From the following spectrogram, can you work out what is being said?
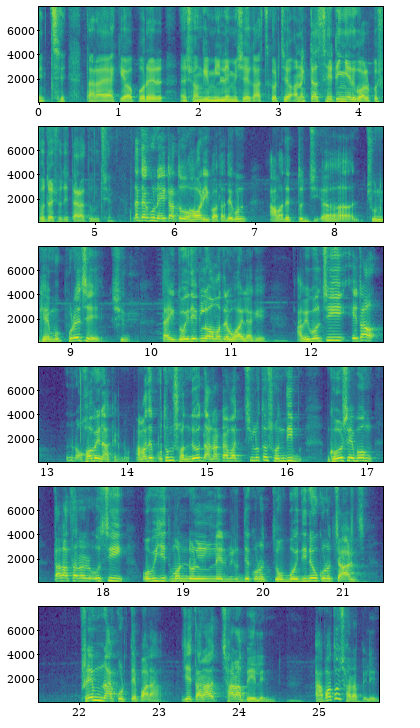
নিচ্ছে। তারা একে অপরের সঙ্গে মিলেমিশে কাজ করছে। অনেকটা সেটিংয়ের গল্প সোজাসুজি তারা তুলছেন। না, দেখুন, এটা তো হওয়ারই কথা। দেখুন, আমাদের তো চুন খেয়ে মুখ পড়েছে তাই দই দেখলেও আমাদের ভয় লাগে। আমি বলছি, এটা হবে না কেন? আমাদের প্রথম সন্দেহ দানাটা বাজছিল তো সন্দীপ ঘোষ এবং তালাতারার ওসি অভিজিৎ মণ্ডলের বিরুদ্ধে কোনো চব্বই দিনেও কোনো চার্জ ফ্রেম না করতে পারা যে তারা ছাড়া পেলেন। আপাতত ছাড়া পেলেন।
